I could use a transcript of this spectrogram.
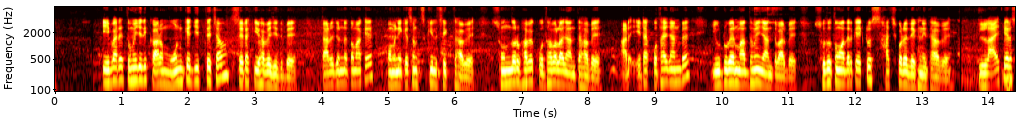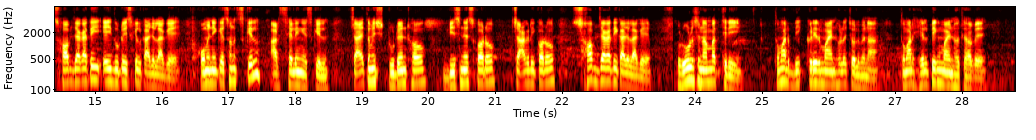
এবারে তুমি যদি কারও মনকে জিততে চাও, সেটা কীভাবে জিতবে? তার জন্য তোমাকে কমিউনিকেশন স্কিল শিখতে হবে। সুন্দরভাবে কথা বলা জানতে হবে। আর এটা কোথায় জানবে? ইউটিউবের মাধ্যমেই জানতে পারবে। শুধু তোমাদেরকে একটু সার্চ করে দেখে নিতে হবে। লাইফের সব জায়গাতেই এই দুটো স্কিল কাজে লাগে। কমিউনিকেশন স্কিল আর সেলিং স্কিল চাই তুমি স্টুডেন্ট হও বিজনেস করো, চাকরি করো, সব জায়গাতেই কাজে লাগে। রুলস নাম্বার থ্রি তোমার বিক্রির মাইন্ড হলে চলবে না। তোমার হেল্পিং মাইন্ড হতে হবে।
